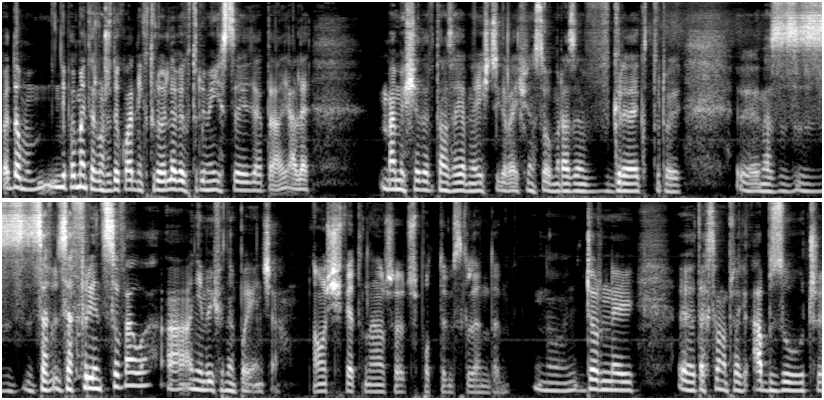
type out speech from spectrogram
wiadomo, nie pamiętasz może dokładnie, które lewe, które miejsce i tak dalej, ale mamy się tam wzajemne, jeśli graliśmy z sobą razem w grę, która y, nas zafriencowała, a nie mieliśmy tam pojęcia. No, świetna rzecz pod tym względem. No, Journey, e, tak samo na przykład Abzu, czy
